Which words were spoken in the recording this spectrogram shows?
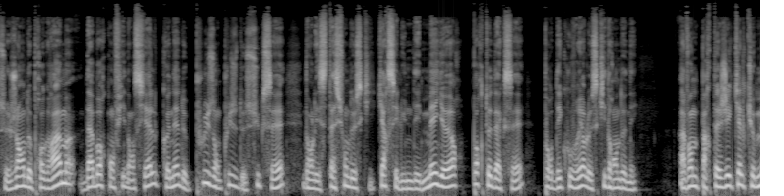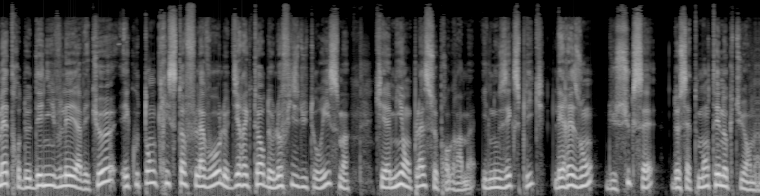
Ce genre de programme, d'abord confidentiel, connaît de plus en plus de succès dans les stations de ski, car c'est l'une des meilleures portes d'accès pour découvrir le ski de randonnée. Avant de partager quelques mètres de dénivelé avec eux, écoutons Christophe Lavaux, le directeur de l'Office du tourisme, qui a mis en place ce programme. Il nous explique les raisons du succès de cette montée nocturne.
